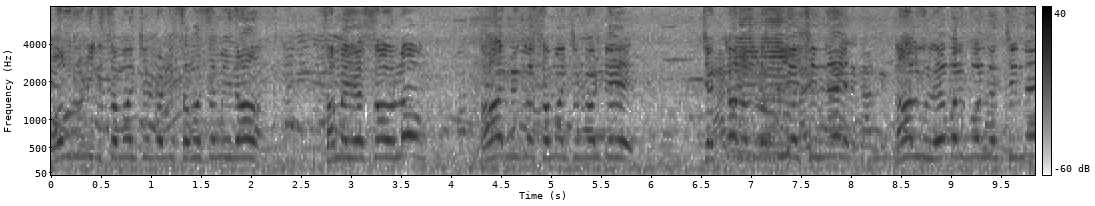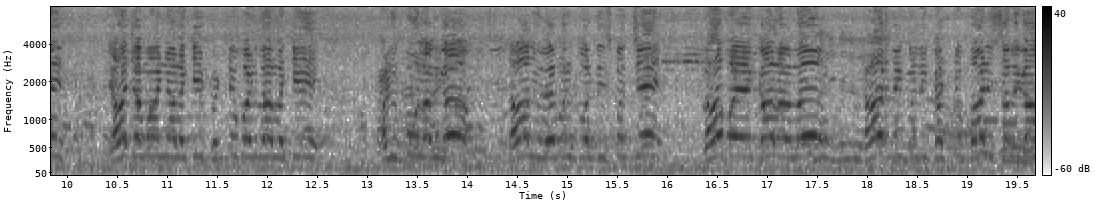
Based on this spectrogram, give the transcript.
పౌరునికి సంబంధించినటువంటి సమస్య మీద సమ్మె చేస్తూ ఉన్నాం. కార్మికులకు సంబంధించినటువంటి చట్టాలను రద్దు చేసింది నాలుగు లేబర్ కోడ్లు తెచ్చింది యాజమాన్యాలకి పెట్టుబడిదారులకి అనుకూలంగా నాలుగు లేబర్ కోడ్ తీసుకొచ్చి రాబోయే కాలంలో కార్మికుల్ని కట్టు బానిసలుగా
